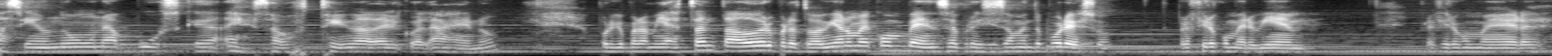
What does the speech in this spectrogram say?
haciendo una búsqueda exhaustiva del colágeno, porque para mí es tentador, pero todavía no me convence precisamente por eso. Prefiero comer bien, prefiero comer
